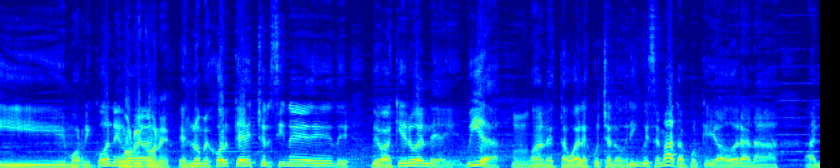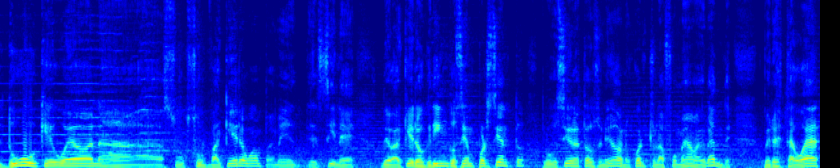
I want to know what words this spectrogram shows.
y Morricone. weón. Es lo mejor que ha hecho el cine de, de, de vaquero en la vida. Mm. Bueno, esta weá la escuchan los gringos y se matan porque ellos adoran a, al Duque, weón, a su- sus vaqueros, weón. Para mí el cine de vaquero gringo 100%, producido en Estados Unidos, no encuentro la fumada más grande. Pero esta weá,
